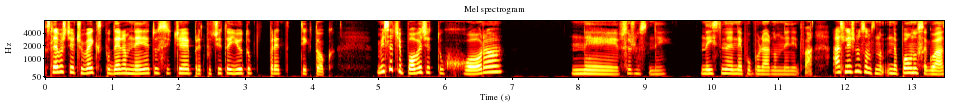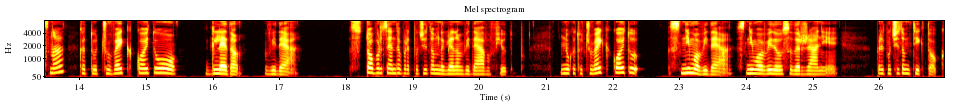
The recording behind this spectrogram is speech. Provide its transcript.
Следващия човек споделя мнението си, че предпочита YouTube пред TikTok. Мисля, че повечето хора не, всъщност не наистина е непопулярно мнение това. Аз лично съм напълно съгласна, като човек, който гледа видеа. 100% предпочитам да гледам видеа в YouTube. Но като човек, който снима видеа, снима видеосъдържание, предпочитам TikTok.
